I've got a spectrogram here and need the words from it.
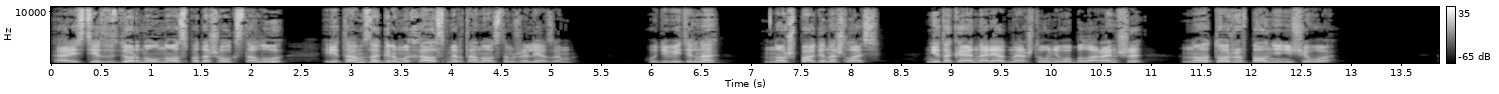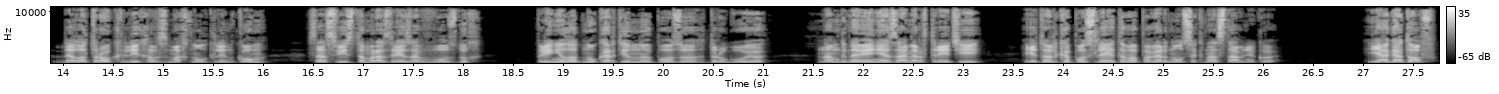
Арестит вздернул нос, подошел к столу и там загромыхал смертоносным железом. Удивительно, но шпага нашлась. Не такая нарядная, что у него была раньше, но тоже вполне ничего. Делатрок лихо взмахнул клинком, со свистом разрезав воздух, принял одну картинную позу, другую, на мгновение замер в третьей и только после этого повернулся к наставнику. «Я готов!»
